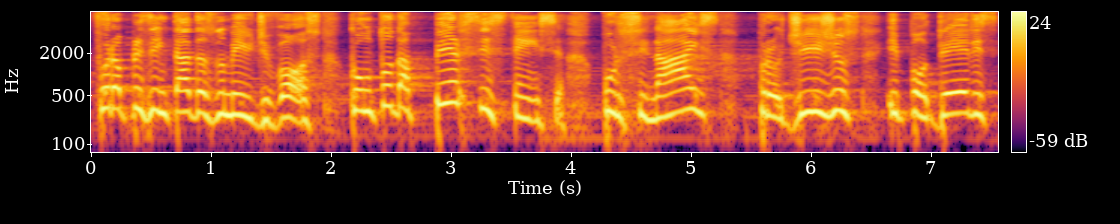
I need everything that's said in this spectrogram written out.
foram apresentadas no meio de vós com toda a persistência, por sinais, prodígios e poderes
